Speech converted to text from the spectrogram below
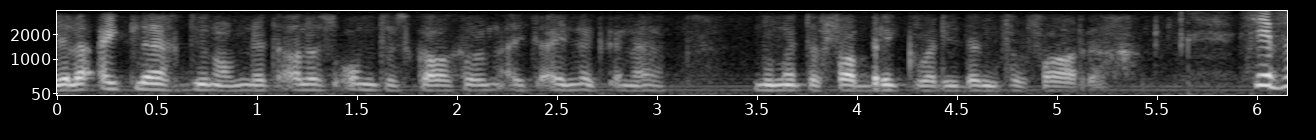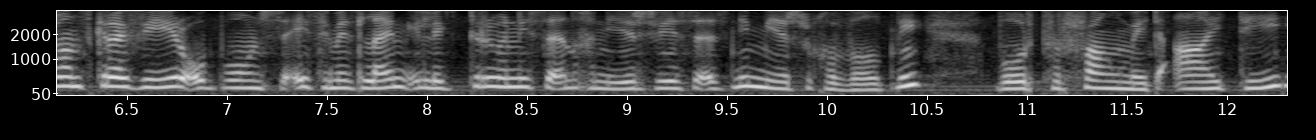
hele uitleg doen om dit alles om te skakel en uiteindelik in 'n noem dit 'n fabriek wat die ding vervaardig. Stefan skryf hier op ons SMS lyn elektroniese ingenieurswese is nie meer so gewild nie, word vervang met IT.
